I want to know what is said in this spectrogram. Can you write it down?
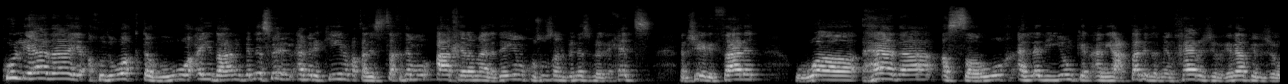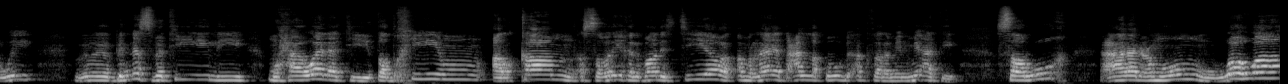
كل هذا يأخذ وقته وأيضا بالنسبة للأمريكيين فقد استخدموا آخر ما لديهم خصوصا بالنسبة للحدس الشيء الثالث وهذا الصاروخ الذي يمكن أن يعترض من خارج الغلاف الجوي بالنسبة لمحاولة تضخيم أرقام الصواريخ البالستية والأمر لا يتعلق بأكثر من 100 صاروخ على العموم وهو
